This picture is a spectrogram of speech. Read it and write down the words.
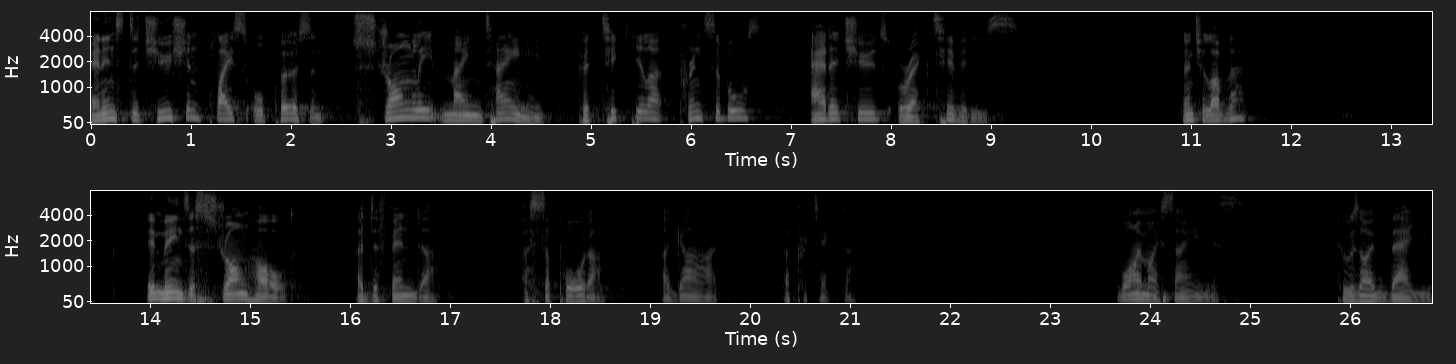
an institution, place, or person strongly maintaining particular principles, attitudes, or activities. Don't you love that? It means a stronghold, a defender, a supporter, a guard, a protector. Why am I saying this? Because I value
